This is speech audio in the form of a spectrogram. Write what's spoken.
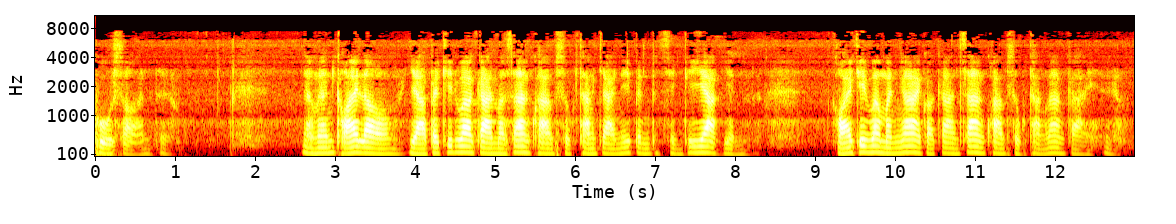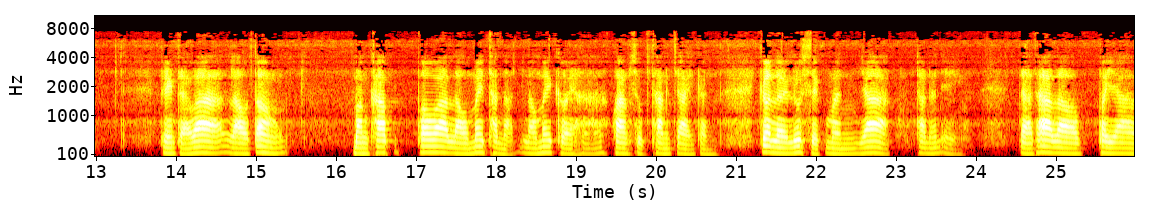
ครูสอน ดังนั้นขอให้เราอย่าไปคิดว่าการมาสร้างความสุขทางใจนี้เป็นสิ่งที่ยากเย็น ขอให้คิดว่ามันง่ายกว่าการสร้างความสุขทางร่างกาย เพียงแต่ว่าเราต้องบังคับ เพราะว่าเราไม่ถนัดเราไม่เคยหาความสุขทางใจกัน ก็เลยรู้สึกมันยากเท่านั้นเอง แต่ถ้าเราพยายาม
